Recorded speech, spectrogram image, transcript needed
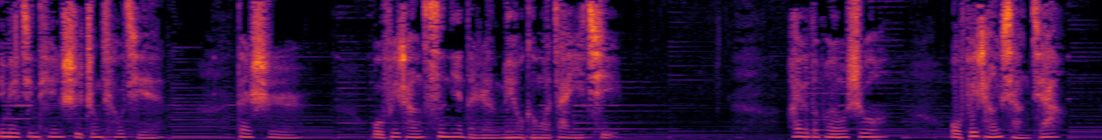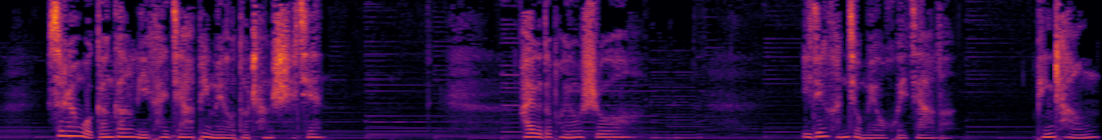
因为今天是中秋节，但是我非常思念的人没有跟我在一起。”还有的朋友说：“我非常想家，虽然我刚刚离开家并没有多长时间。”还有的朋友说。已经很久没有回家了。平常，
